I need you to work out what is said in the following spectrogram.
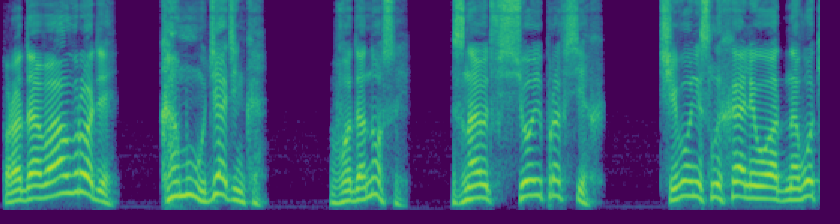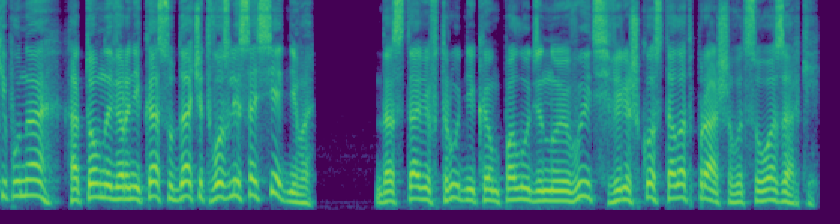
«Продавал вроде?» «Кому, дяденька?» «Водоносы. Знают все и про всех. Чего не слыхали у одного кипуна, о том наверняка судачат возле соседнего». Доставив трудникам полуденную выть, Верешко стал отпрашиваться у Азарки.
